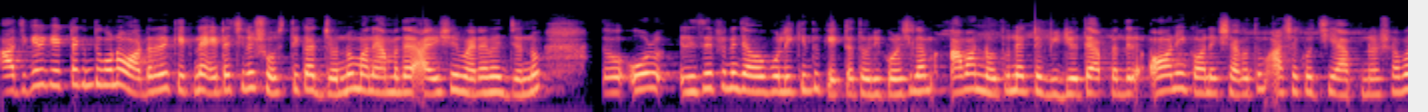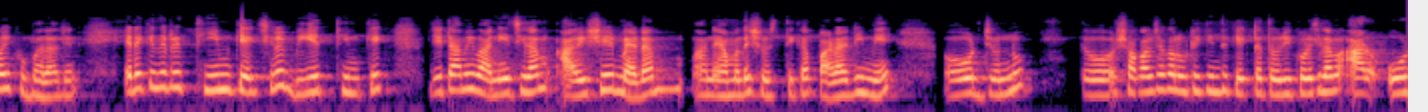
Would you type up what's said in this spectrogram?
আজকের কেকটা কিন্তু কোনো অর্ডারের কেক না, এটা ছিল স্বস্তিকার জন্য মানে আমাদের আয়ুষের ম্যাডামের জন্য। তো ওর রিসেপশনে যাব বলেই কিন্তু কেকটা তৈরি করেছিলাম। আমার নতুন একটা ভিডিওতে আপনাদের অনেক অনেক স্বাগতম। আশা করছি আপনারা সবাই খুব ভালো আছেন। এটা কিন্তু একটা থিম কেক ছিল, বিয়ের থিম কেক যেটা আমি বানিয়েছিলাম আয়ুষের ম্যাডাম মানে আমাদের স্বস্তিকা পাড়ারই মেয়ে, ওর জন্য। তো সকাল সকাল উঠে কিন্তু কেকটা তৈরি করেছিলাম। আর ওর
